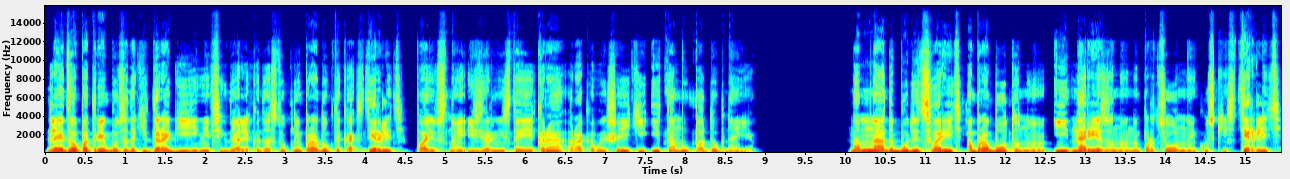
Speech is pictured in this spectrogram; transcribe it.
Для этого потребуются такие дорогие не всегда легкодоступные продукты, как стерлядь, паюсная и зернистая икра, раковые шейки и тому подобное. Нам надо будет сварить обработанную и нарезанную на порционные куски стерлядь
